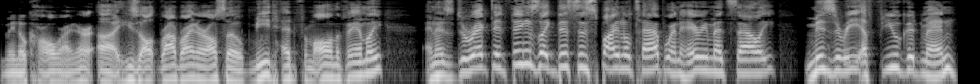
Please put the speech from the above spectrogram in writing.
You may know Carl Reiner. Uh, he's all, Rob Reiner also meathead from All in the Family and has directed things like This is Spinal Tap, When Harry Met Sally, Misery, A Few Good Men.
